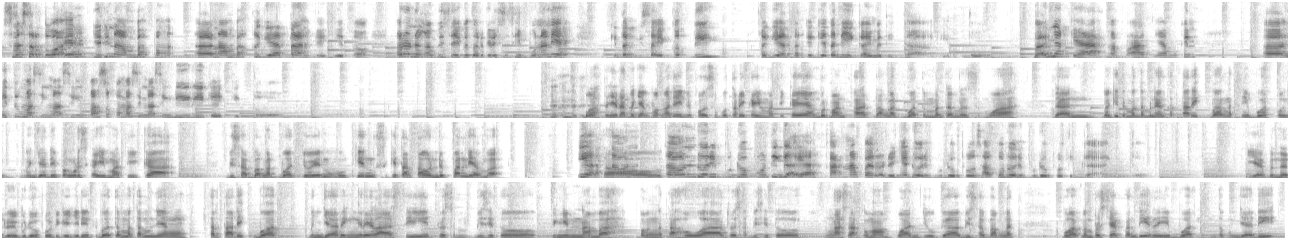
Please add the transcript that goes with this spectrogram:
semester tua ya jadi nambah peng, uh, nambah kegiatan kayak gitu karena udah nggak bisa ikut organisasi himpunan ya kita bisa ikut di kegiatan-kegiatan di IKM gitu. Banyak ya manfaatnya mungkin uh, itu masing-masing masuk ke masing-masing diri kayak gitu. Wah ternyata banyak banget ya info seputar IKM yang bermanfaat banget buat teman-teman semua. Dan bagi teman-teman yang tertarik banget nih buat menjadi pengurus IKM bisa banget buat join mungkin sekitar tahun depan ya Mbak. Iya, Atau... tahun tahun 2023 ya, karena periodenya 2021 2023 gitu. Iya benar 2023. Jadi buat teman-teman yang tertarik buat menjaring relasi, terus habis itu ingin nambah pengetahuan, terus habis itu mengasah kemampuan juga bisa banget buat mempersiapkan diri buat untuk menjadi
